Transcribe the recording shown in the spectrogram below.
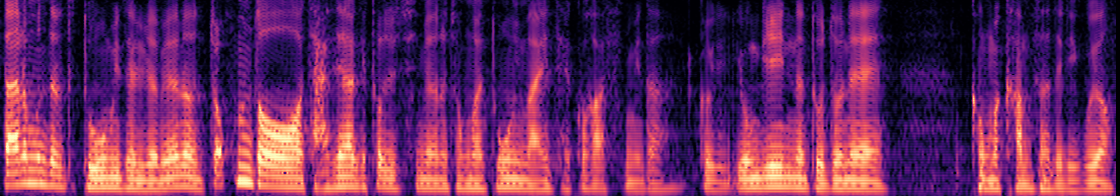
다른 분들한테 도움이 되려면은 조금 더 자세하게 써주시면 정말 도움이 많이 될 것 같습니다. 그 용기 있는 도전에 정말 감사드리고요.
